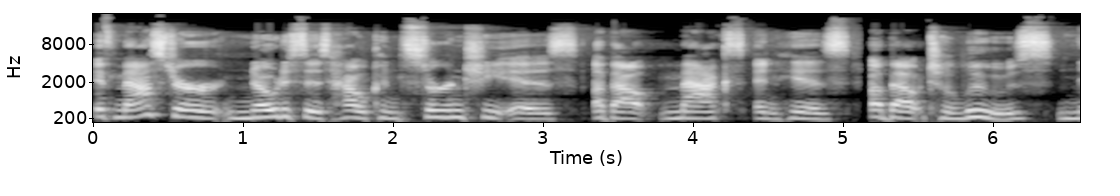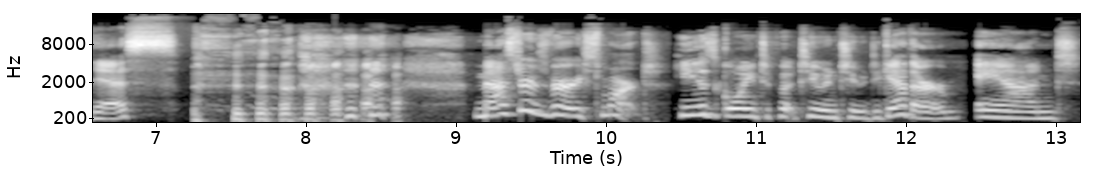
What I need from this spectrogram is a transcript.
if Master notices how concerned she is about Max and his about to lose ness, Master is very smart. He is going to put two and two together and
